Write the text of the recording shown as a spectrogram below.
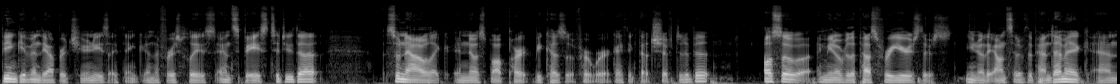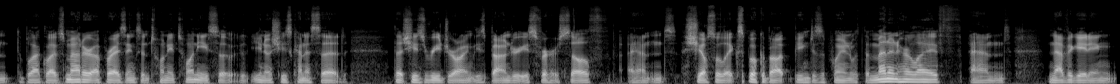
being given the opportunities i think in the first place and space to do that. So now like in no small part because of her work i think that shifted a bit. Also i mean over the past four years there's you know the onset of the pandemic and the black lives matter uprisings in 2020 so you know she's kind of said that she's redrawing these boundaries for herself. And she also like spoke about being disappointed with the men in her life and navigating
